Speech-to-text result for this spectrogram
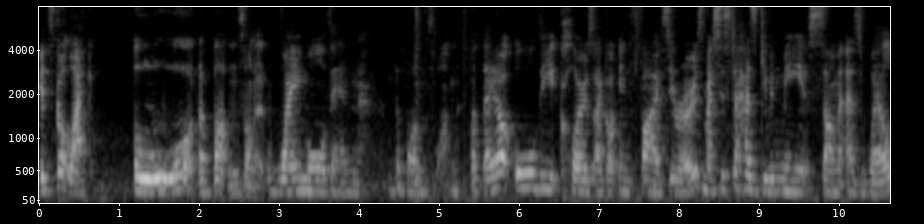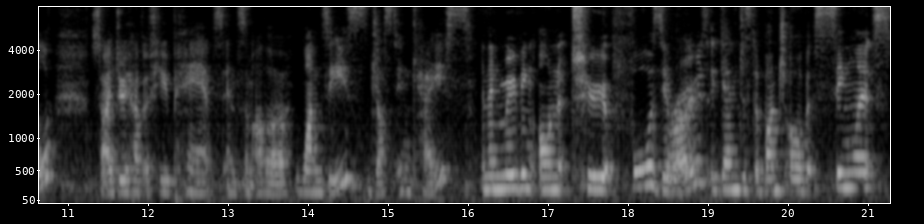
it's got like a lot of buttons on it, way more than the Bonds one. But they are all the clothes I got in five zeros. My sister has given me some as well. So I do have a few pants and some other onesies just in case. And then moving on to four zeros, again, just a bunch of singlets,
